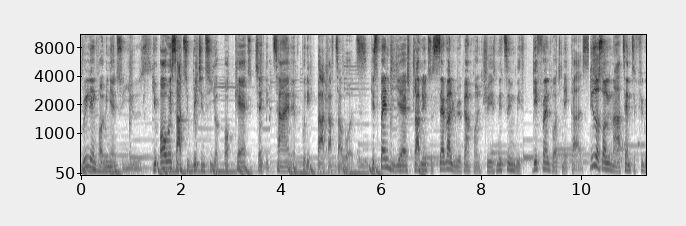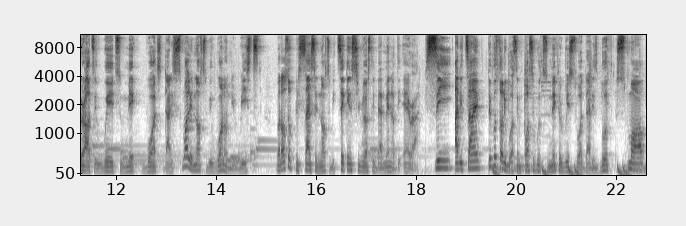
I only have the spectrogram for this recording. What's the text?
really inconvenient to use. You always had to reach into your pocket to check the time and put it back afterwards. He spent years traveling to several European countries meeting with different watchmakers. This was all in an attempt to figure out a way to make watch that is small enough to be worn on the wrist but also precise enough to be taken seriously by men of the era. See, at the time, people thought it was impossible to make a wristwatch that is both small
